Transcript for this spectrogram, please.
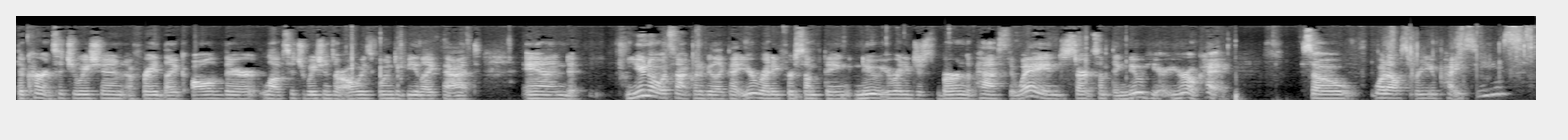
the current situation, afraid like all of their love situations are always going to be like that. And you know it's not going to be like that. You're ready for something new. You're ready to just burn the past away and start something new here. You're okay. So, what else for you, Pisces?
